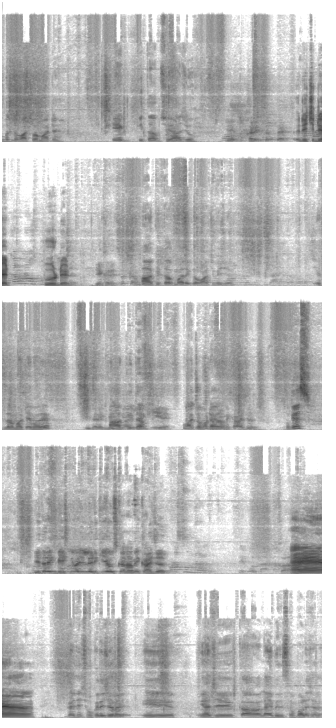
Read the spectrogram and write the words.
મતલબ વાંચવા માટે એક કિતાબ છે આ જો. રિચ ડેડ પુઅર ડેડ ये खरीद सकते हैं આ કિતાબ મારે કે વાંચવી છે એટલા માટે મારે इधर एक आप बेचने वाली किताब लड़की है वाचो उसका मटायो। नाम है काजल શું કેસ इधर एक बेचने वाली लड़की है उसका नाम है काजल ગાય જે છોકરી છે ને એ અહીંયા જે લાઇબ્રેરી સંભાળે છે ને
